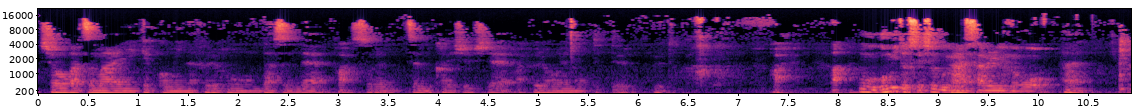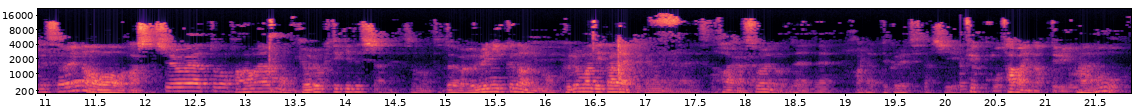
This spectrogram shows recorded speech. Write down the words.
正月前に結構みんな古本を出すんで、それ全部回収して、古本屋に持ってって売るとはい。あ、もうゴミとして処分されるのを、か。はい。でそういうのをはい父親と母親も協力的でしたね。その例えば売りに行くのにも車で行かないといけないじゃないですか。はいはいそういうのを全然やってくれてたし、結構束になってるようなのを、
